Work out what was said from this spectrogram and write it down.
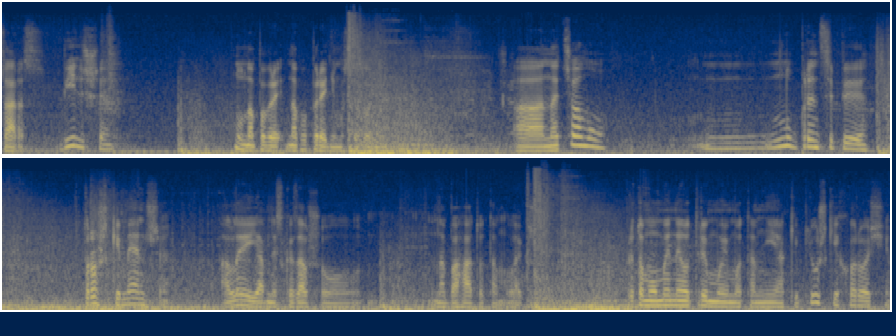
зараз більше. Ну, на, попере- на попередньому сезоні. А на цьому, ну, в принципі, трошки менше, але я б не сказав, що набагато там легше. При тому ми не отримуємо там ніякі плюшки хороші.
